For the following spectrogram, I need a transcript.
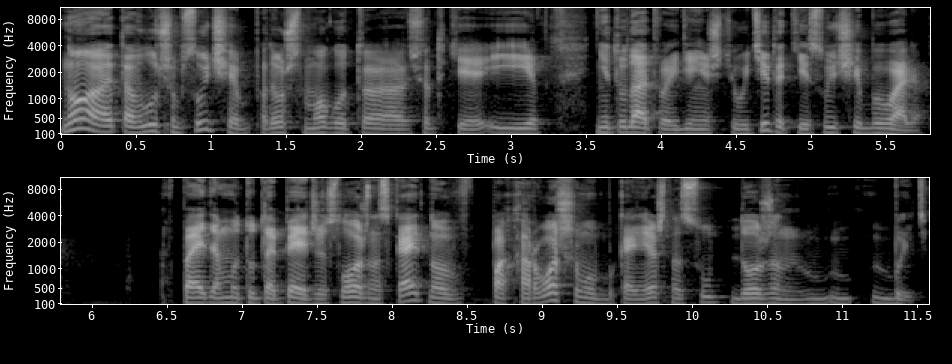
но это в лучшем случае, потому что могут э, все-таки и не туда твои денежки уйти, такие случаи бывали. Поэтому тут опять же сложно сказать, но по-хорошему бы, конечно, суд должен быть.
